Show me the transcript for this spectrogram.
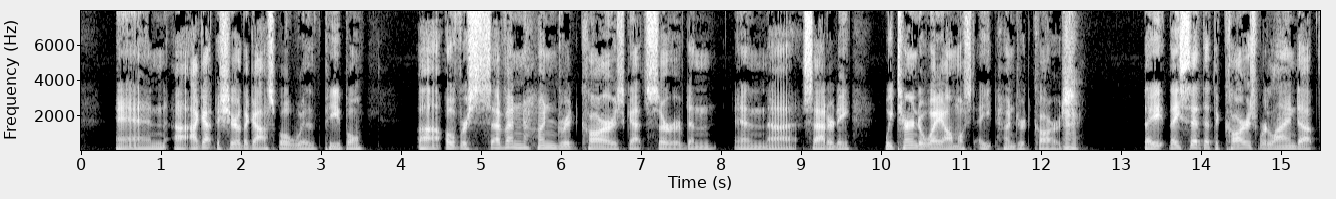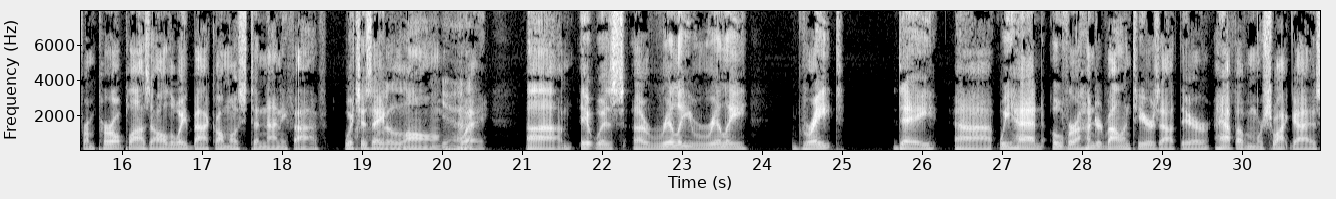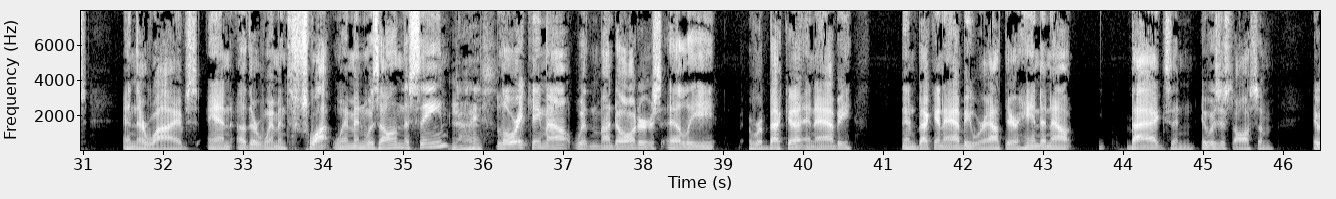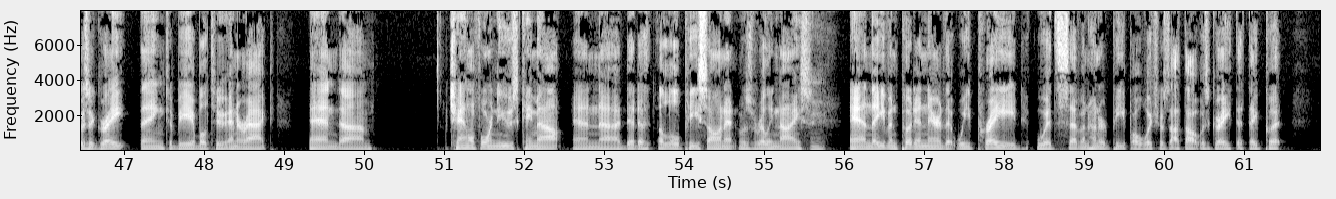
And uh, I got to share the gospel with people. uh, over 700 cars got served and and uh, Saturday. We turned away almost 800 cars. Mm. They they said that the cars were lined up from Pearl Plaza all the way back almost to 95, which is a long yeah. way. Um, it was a really really great day. Uh, we had over 100 volunteers out there. Half of them were SWAT guys and their wives and other women. SWAT women was on the scene. Nice. Lori came out with my daughters, Ellie, Rebecca, and Abby. And Becca and Abby were out there handing out bags, and it was just awesome. It was a great thing to be able to interact. And um, Channel 4 News came out and uh, did a, a little piece on it. It was really nice. And they even put in there that we prayed with 700 people, which was, I thought was great that they put,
